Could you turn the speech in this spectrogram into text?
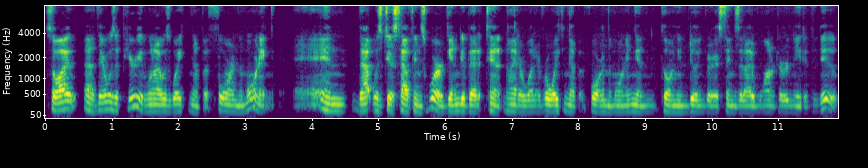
So I uh, there was a period when I was waking up at four in the morning, and that was just how things were. Getting to bed at ten at night or whatever, waking up at four in the morning, and going and doing various things that I wanted or needed to do.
